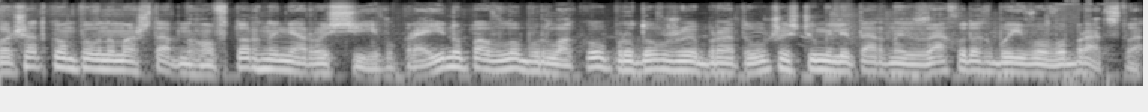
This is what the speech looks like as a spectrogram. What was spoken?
Початком повномасштабного вторгнення Росії в Україну Павло Бурлаков продовжує брати участь у мілітарних заходах бойового братства.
